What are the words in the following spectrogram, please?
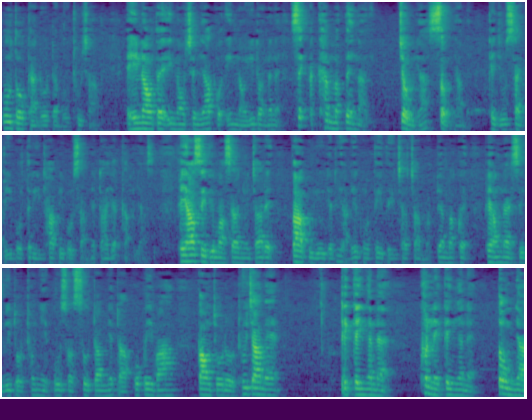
ကုသိုလ်ကံတို့တမှုထူးခြားမယ်အိမ်တော်တဲ့အိမ်တော်ရှင်များကိုအိမ်တော်ကြီးတော်နဲ့စိတ်အခက်မသိနိုင်ကြုံရစုံရမယ်ကြိုးဆိုင်ပြီးဖို့တတိထားပြီးဖို့စာမြတ်တာရက်ခံပါရစေဘုရားစေတီမှာဆရာညွှန်ကြားတဲ့တာကူယုယတရားလေးကိုတိတ်တိတ်ချာချာမှာပြတ်မကွက်ဘုရားနိုင်စေပြီးတော့ထွန်းညင်ပို့ဆောဆိုတာမြတ်တာပို့ပေးပါကောင်းကျိုးတို့ထူးခြားမယ်တိတ်ကိန်းကနဲ့ ခုနှစ်ကိန်းကနဲ့တုံညာ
